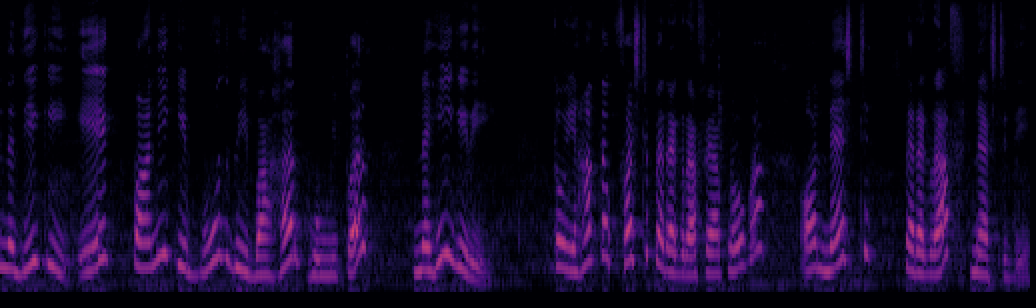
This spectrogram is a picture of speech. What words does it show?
नदी की एक पानी की बूंद भी बाहर भूमि पर नहीं गिरी। तो यहाँ तक फ़र्स्ट पैराग्राफ है आप लोगों का और नेक्स्ट पैराग्राफ नेक्स्ट डे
